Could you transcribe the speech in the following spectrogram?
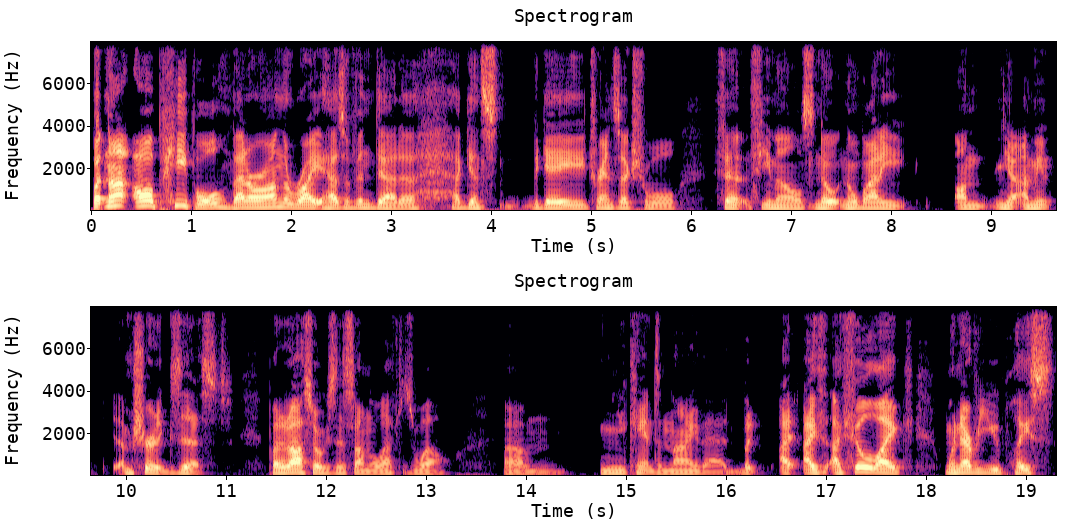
But not all people that are on the right has a vendetta against the gay, transsexual fe- females. No, nobody on. Yeah, I mean, I'm sure it exists, but it also exists on the left as well. Um, you can't deny that. But I, I, I feel like whenever you place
